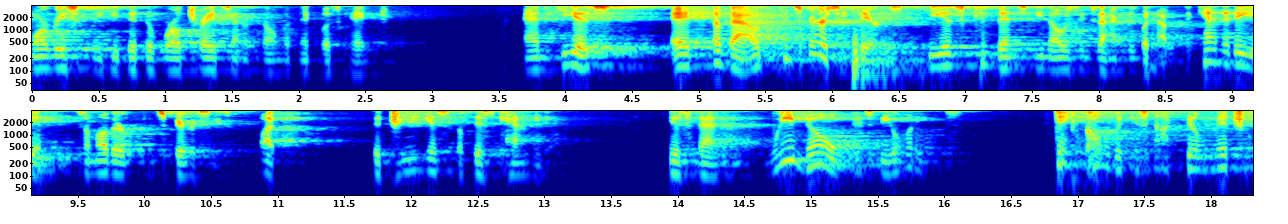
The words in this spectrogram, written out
More recently, he did the World Trade Center film with Nicolas Cage. And he is about conspiracy theories. He is convinced he knows exactly what happened to Kennedy and some other conspiracies. But the genius of this cameo is that we know as the audience, Dave Kovic is not Bill Mitchell.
